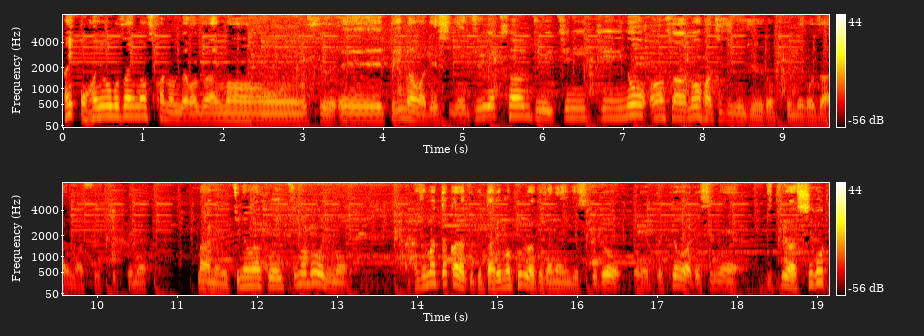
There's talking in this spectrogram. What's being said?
はい、おはようございます。カノンでございます。えーと、今はですね、10月31日の朝の8時26分でございますって言ってね、まあ、あの、うちの学校いつも通りね、始まったからといって誰も来るわけじゃないんですけど、えーと、今日はですね、実は仕事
